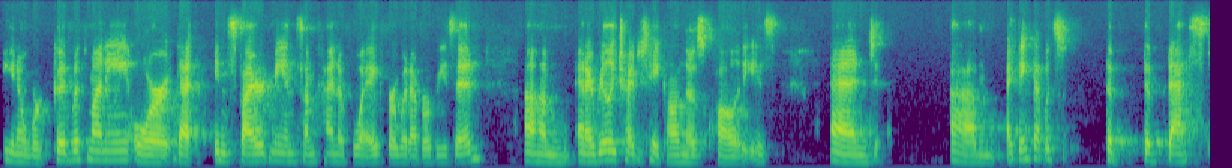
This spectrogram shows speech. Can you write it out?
you know were good with money or that inspired me in some kind of way for whatever reason. Um, and i really tried to take on those qualities. And um, i think that was the, the best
